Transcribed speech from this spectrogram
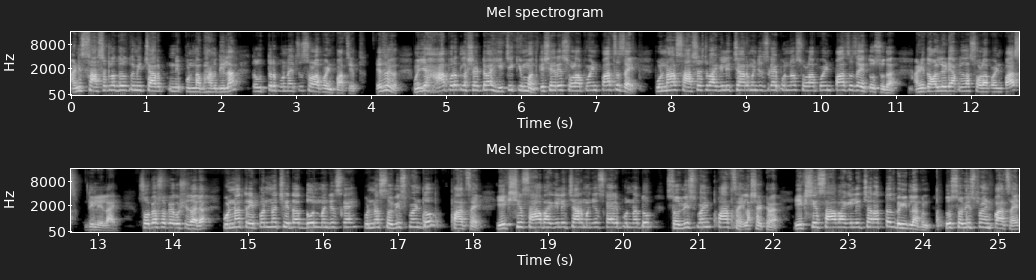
आणि सासष्टला जर तुम्ही चार पुन्हा भाग दिला तर उत्तर पुन्हा याचं सोळा पॉईंट पाच येत. म्हणजे हा परत लक्षात ठेवा ह्याची किंमत. कशी अरे सोळा पॉईंट पाचच आहे. पुन्हा सासष्ट भागिले चार म्हणजेच काय? पुन्हा सोळा पॉईंट पाचच आहे तो सुद्धा. आणि तो ऑलरेडी आपल्याला सोळा पॉईंट पाच दिलेला आहे. सोप्या सोप्या गोष्टी झाल्या. पुन्हा त्रेपन्न छेदात दोन म्हणजेच काय? पुन्हा सव्वीस पॉईंट तो पाच आहे. एकशे सहा भागिले चार म्हणजेच काय रे पुन्हा तो? सव्वीस पॉईंट पाच आहे. लक्षात ठेवा. एकशे सहा भागिले चार आत्ताच बघितला आपण. तो सव्वीस पॉईंट पाच आहे.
